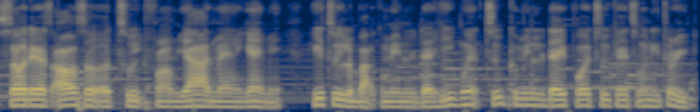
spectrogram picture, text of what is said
So there's also a tweet from Yardman Gaming. He tweeted about Community Day. He went to Community Day for 2K23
